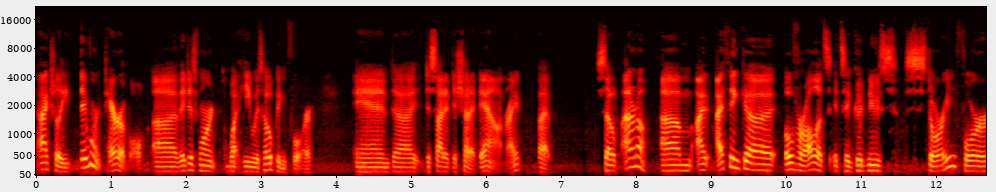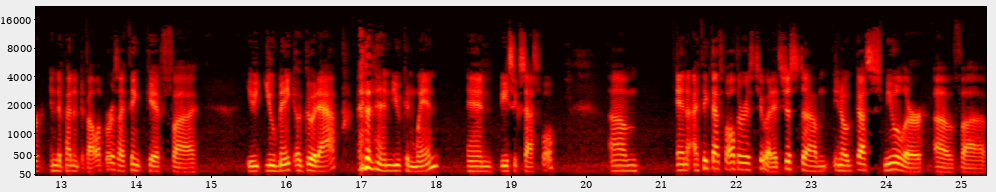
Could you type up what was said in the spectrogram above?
actually they weren't terrible. Uh, they just weren't what he was hoping for, and uh, decided to shut it down. Right, but so I don't know. Um, I I think uh, overall it's it's a good news story for independent developers. I think if uh, you you make a good app, then you can win and be successful. Um, and I think that's all there is to it. It's just um, you know Gus Mueller of uh,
